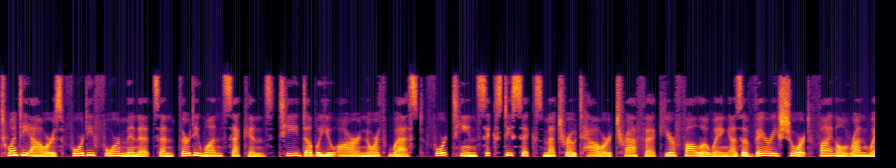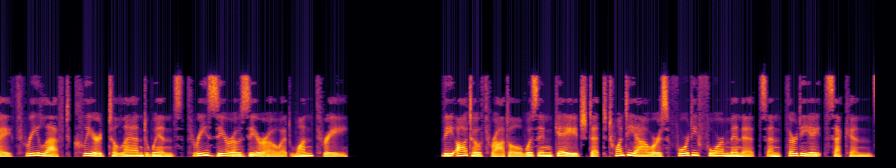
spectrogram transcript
20 hours 44 minutes and 31 seconds TWR Northwest 1466 Metro Tower traffic You're following is a very short final runway 3 left cleared to land winds 300 at 13. The autothrottle was engaged at 20 hours 44 minutes and 38 seconds.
